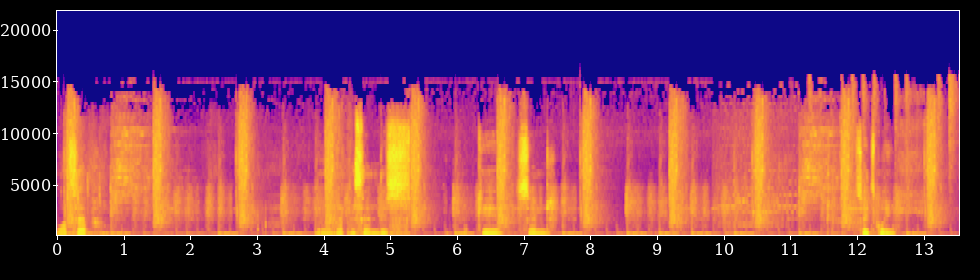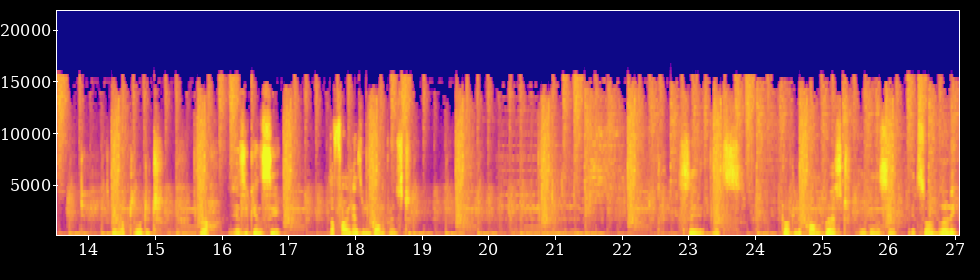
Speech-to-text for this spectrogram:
Whatsapp. Okay, let me send this. Okay send. So it's going being uploaded. Now as you can see the file has been compressed. See it's totally compressed. You can see it's all blurry.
